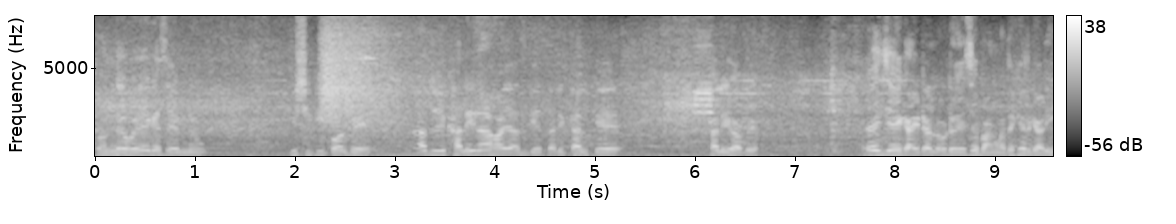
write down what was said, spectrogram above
সন্ধে হয়ে গেছে এমনিও। কৃষি কী করবে? আর যদি খালি না হয় আজকে, তাহলে কালকে খালি হবে। এই যে গাড়িটা লোড হয়েছে, বাংলাদেশের গাড়ি।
